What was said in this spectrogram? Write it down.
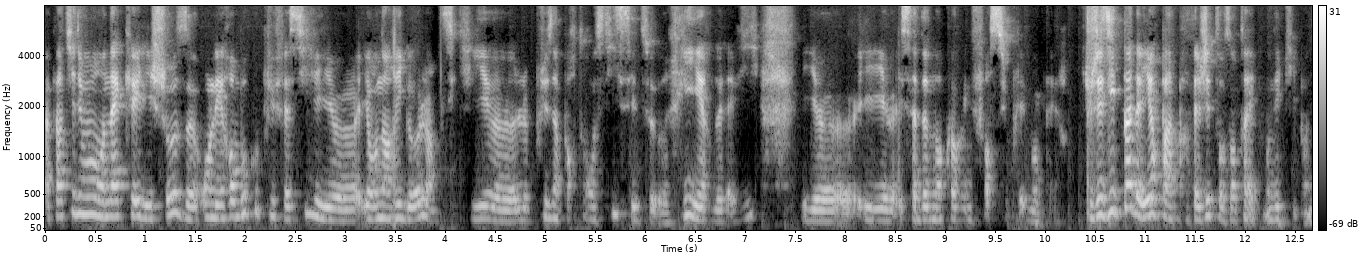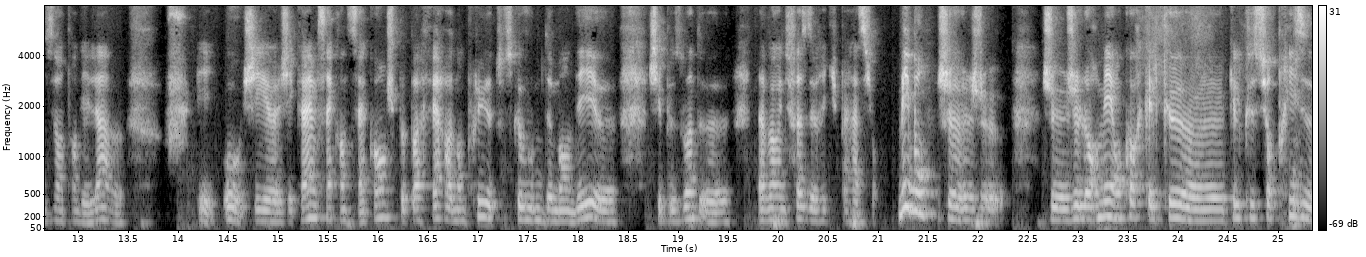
à partir du moment où on accueille les choses, on les rend beaucoup plus faciles et, on en rigole. Ce qui est le plus important aussi, c'est de se rire de la vie et, ça donne encore une force supplémentaire. J'hésite pas d'ailleurs à partager de temps en temps avec mon équipe en disant attendez là, euh, et oh j'ai euh, quand même 55 ans, je peux pas faire non plus tout ce que vous me demandez, euh, j'ai besoin d'avoir une phase de récupération. Mais bon, je leur mets encore quelques quelques surprises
